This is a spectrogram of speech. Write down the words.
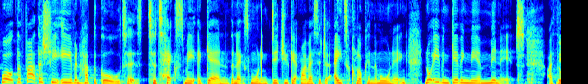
Well, the fact that she even had the gall to to text me again the next morning, did you get my message at eight o'clock in the morning? Not even giving me a minute. I thought,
